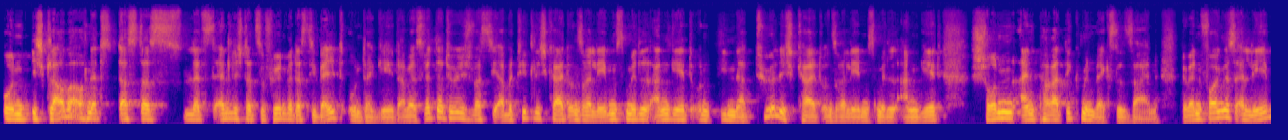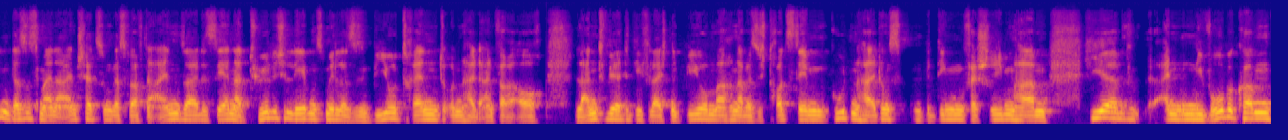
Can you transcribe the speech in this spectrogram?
Und ich glaube auch nicht, dass das letztendlich letztendlich dazu führen wird, dass die Welt untergeht. Aber es wird natürlich, was die Appetitlichkeit unserer Lebensmittel angeht und die Natürlichkeit unserer Lebensmittel angeht, schon ein Paradigmenwechsel sein. Wir werden Folgendes erleben, das ist meine Einschätzung, dass wir auf der einen Seite sehr natürliche Lebensmittel, also ein Biotrend und halt einfach auch Landwirte, die vielleicht nicht Bio machen, aber sich trotzdem guten Haltungsbedingungen verschrieben haben, hier ein Niveau bekommen,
